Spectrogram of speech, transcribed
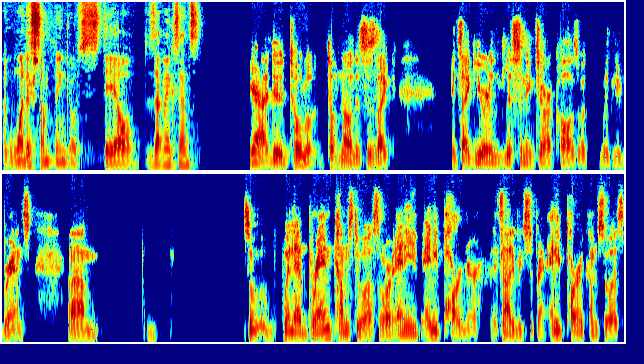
Like when does something go stale? Does that make sense? Yeah, dude, total. to- no, this is like, it's like you're listening to our calls with with new brands. Um, so when a brand comes to us or any any partner, it's not even just a brand, any partner comes to us,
